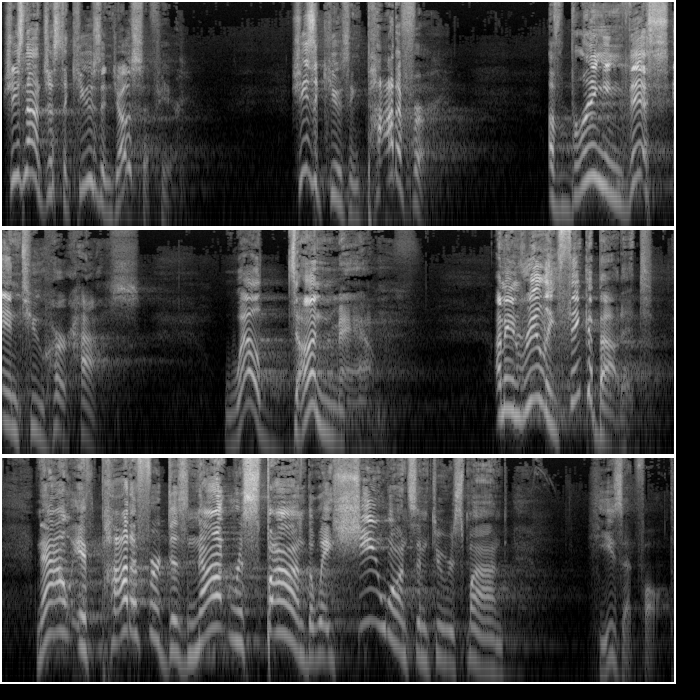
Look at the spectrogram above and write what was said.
She's not just accusing Joseph here. She's accusing Potiphar of bringing this into her house. Well done, ma'am. I mean, really, think about it. Now, if Potiphar does not respond the way she wants him to respond, he's at fault.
